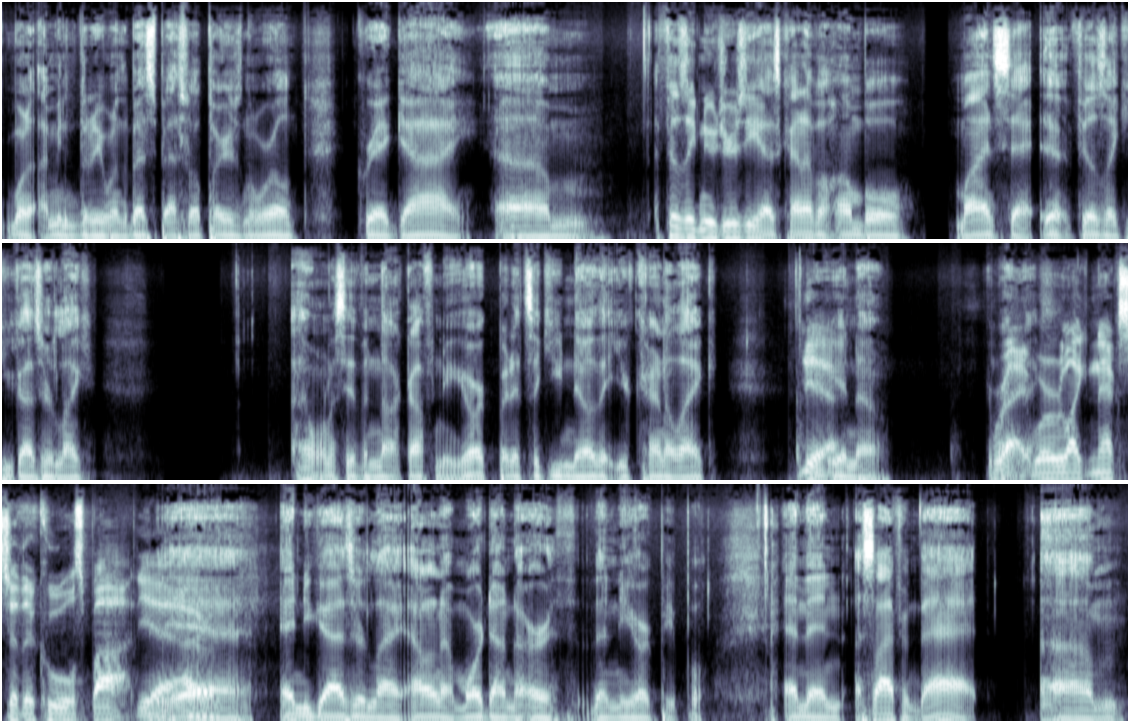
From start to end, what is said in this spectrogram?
One, I mean, literally one of the best basketball players in the world. Great guy. Um, it feels like New Jersey has kind of a humble mindset. It feels like you guys are like, I don't want to say the knockoff New York, but it's like you know that you're kind of like, yeah, you know, right. We're like next to the cool spot. Yeah, Yeah. And you guys are like, I don't know, more down to earth than New York people. And then aside from that, um,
